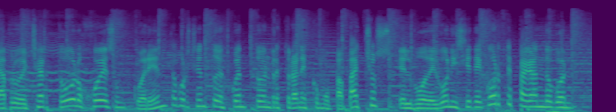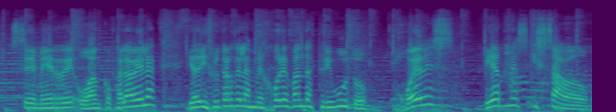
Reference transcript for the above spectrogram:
a aprovechar todos los jueves un 40% de descuento en restaurantes como Papachos, El Bodegón y Siete Cortes, pagando con CMR o Banco Falabella y a disfrutar de las mejores bandas tributo, jueves, viernes y sábado.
